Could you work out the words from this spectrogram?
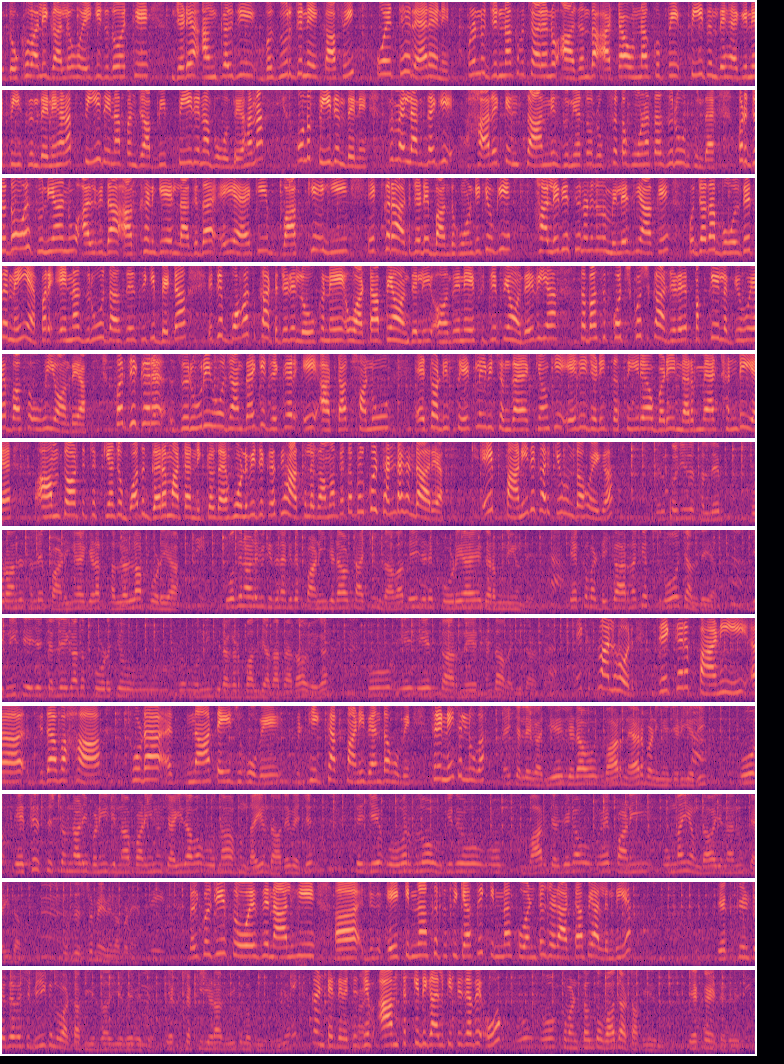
ਦੁੱਖ- ਵਾਲੀ ਗੱਲ ਹੋਏਗੀ। ਜਦੋਂ ਇੱਥੇ ਜਿਹੜੇ ਅੰਕਲ ਜੀ ਬਜ਼ੁਰਗ ਨੇ ਕਾਫੀ, ਉਹ ਇੱਥੇ ਰਹਿ ਰਹੇ ਨੇ। ਉਹਨਾਂ ਨੂੰ ਜਿੰਨਾ ਕੁ ਵਿਚਾਰਿਆਂ ਨੂੰ ਆ ਜਾਂਦਾ ਆਟਾ, ਉਹਨਾਂ ਕੁ ਪੀ ਦਿੰਦੇ ਹੈਗੇ ਨੇ, ਪੀਸ ਦਿੰਦੇ ਨੇ, ਹਨਾ? ਪੀ ਦੇਣਾ ਪੰਜਾਬੀ, ਪੀ ਦੇਣਾ ਬੋਲਦੇ ਆ, ਹਨਾ? ਉਹਨੂੰ ਪੀ ਦਿੰਦੇ ਨੇ। ਫਿਰ ਮੈਨੂੰ ਲੱਗਦਾ ਕਿ ਹਰ ਇੱਕ ਇਨਸਾਨ ਨੇ ਇਸ ਦੁਨੀਆ ਤੋਂ ਰੁਖਸਤ ਹੋਣਾ ਤਾਂ ਜ਼ਰੂਰ ਹੁੰਦਾ ਹੈ। ਪਰ ਜਦੋਂ ਇਸ ਦੁਨੀਆ ਨੂੰ ਅਲਵਿਦਾ ਆਖਣਗੇ, ਲੱਗਦਾ ਇਹ ਹੈ ਕਿ ਵਾਕਈ ਹੀ ਇਹ ਘਰਾਟ ਜਿਹੜੇ ਬੰਦ ਹੋਣਗੇ, ਕਿਉਂਕਿ ਹਾਲੇ ਵੀ ਅਸੀਂ ਉਹਨਾਂ ਨੂੰ ਜਦੋਂ ਮਿਲੇ ਸੀ ਆ ਕੇ, ਉਹ ਜ਼ਿਆਦਾ ਬੋਲਦੇ ਤਾਂ ਨਹੀਂ ਹੈ, ਪਰ ਇੰਨਾ ਜ਼ਰੂਰ ਦੱਸਦੇ ਸੀ ਕਿ ਬੇਟਾ, ਇੱਥੇ ਬਹੁਤ ਘੱਟ ਜਿਹੜੇ ਲੋਕ ਨੇ, ਉਹ ਆਟਾ ਭਿਉਣ ਦੇ ਲਈ ਆਉਂਦੇ ਨੇ if ਜੇ ਭਿਉਂਦੇ ਵੀ ਆ, ਤਾਂ ਬਸ ਕੁਝ ਕੁਝ ਘਰ ਜਿਹੜੇ ਪੱਕੇ ਲੱਗੇ ਹੋਏ ਆ, ਬਸ ਉਹੀ ਆਉਂਦੇ ਆ। ਪਰ ਜੇਕਰ ਜ਼ਰੂਰੀ ਹੋ ਜਾਂਦਾ ਹੈ ਕਿ ਜੇਕਰ ਇਹ ਆਟਾ ਤੁਹਾਨੂੰ, ਇਹ ਤੁਹਾਡੀ ਸਿਹਤ ਲਈ ਵੀ ਚੰਗਾ ਹੈ, ਕਿਉਂਕਿ ਇਹਦੀ ਜਿਹੜੀ ਤਸੀਰ ਹੈ, ਉਹ ਬੜੀ ਨਰਮ ਹੈ, ਠੰਡੀ ਹੈ, ਆਮ ਤੌਰ ਤੇ ਚੱਕੀਆਂ 'ਚੋਂ ਬਹੁਤ ਗਰਮ ਆਟਾ ਨਿਕਲਦਾ ਹੈ। ਹੁਣ ਵੀ ਜੇਕਰ ਅਸੀਂ ਹੱਥ ਲਗਾਵਾਂਗੇ ਤਾਂ ਬਿਲਕੁਲ ਠੰਡਾ ਠੰਡਾ ਆ ਰਿਹਾ। ਇਹ ਪਾਣੀ ਦੇ ਕਰਕੇ ਹੁੰਦਾ ਹੋਏਗਾ ਬਿਲਕੁਲ ਜੀ ਇਹਦੇ ਥੱਲੇ ਪੁੜਾਂ ਦੇ ਥੱਲੇ ਪਾਣੀ ਆ ਜਿਹੜਾ ਥੱਲੜਾ ਪੋੜਿਆ। ਉਹਦੇ ਨਾਲ ਵੀ ਕਿਤੇ ਨਾ ਕਿਤੇ ਪਾਣੀ ਜਿਹੜਾ ਉਹ ਟੱਚ ਹੁੰਦਾ ਵਾ ਤੇ ਇਹ ਜਿਹੜੇ ਪੋੜੇ ਆ ਇਹ ਗਰਮ ਨਹੀਂ ਹੁੰਦੇ। ਇੱਕ ਵੱਡੀ ਕਾਰਨ ਹੈ ਕਿ ਸਲੋ ਚੱਲਦੇ ਆ। ਜਿੰਨੀ ਤੇਜ਼ ਚੱਲੇਗਾ ਤਾਂ ਪੋੜ 'ਚ ਉਨੀ ਜਿਹੀ ਰਗੜਪਲ ਜ਼ਿਆਦਾ ਪੈਦਾ ਹੋਵੇਗਾ। ਸੋ ਇਹ ਇਸ ਕਾਰਨ ਇਹ ਠੰਡਾ ਵਾ ਆਟਾ ਹੈ ਇੱਕ ਸਵਾਲ ਹੋਰ ਜੇਕਰ ਪਾਣੀ ਜਿਹਦਾ ਵਹਾ ਥੋੜਾ ਨਾ ਤੇਜ਼ ਹੋਵੇ ਠੀਕ ਠਾਕ ਪਾਣੀ ਵਹਿੰਦਾ ਹੋਵੇ ਫਿਰ ਇਹ ਨਹੀਂ ਚੱਲੂਗਾ? ਨਹੀਂ ਚੱਲੇਗਾ ਜੀ ਇਹ ਜਿਹੜਾ ਉਹ ਬਾਹਰ ਨਹਿਰ ਬਣੀ ਹੈ ਜਿਹੜੀ ਇਹਦੀ ਉਹ ਇਸੇ ਸਿਸਟਮ ਨਾਲ ਹੀ ਬਣੀ ਜਿੰਨਾ ਪਾਣੀ ਨੂੰ ਚਾਹੀਦਾ ਵਾ ਉਹਨਾਂ ਹੁੰਦਾ ਹੀ ਹੁੰਦਾ ਉਹਦੇ ਵਿੱਚ। ਤੇ ਜੇ ਓਵਰਫਲੋ ਹੋਊਗੀ ਤੇ ਉਹ ਉਹ ਬਾਹਰ ਚੱਲ ਜਾਏਗਾ ਉਹ ਇਹ ਪਾਣੀ ਉਨਾ ਹੀ ਆਉਂਦਾ ਵਾ ਜਿੰਨਾ ਇਹਨੂੰ ਚਾਹੀਦਾ। ਉਹ ਸਿਸਟਮ ਐਵੇਂ ਦਾ ਬਣਿਆ। ਬਿਲਕੁਲ ਜੀ ਸੋ ਇਸ ਦੇ ਨਾਲ ਹੀ ਇਹ ਕਿੰਨਾ ਕੁ ਤੁਸੀਂ ਕਿਹਾ ਸੀ ਕਿੰਨਾ ਕੁਇੰਟਲ ਜਿਹੜਾ ਆਟਾ ਪਿਆ ਲੈਂਦੀ ਹੈ? ਇੱਕ ਘੰਟੇ ਦੇ ਵਿੱਚ 20 ਕਿਲੋ ਆਟਾ ਪੀਸਦਾ ਜੀ ਇਹਦੇ ਵਿੱਚ। ਇੱਕ ਚੱਕੀ ਜਿਹੜਾ 20 ਕਿਲੋ ਪੀਸਦੀ ਆ 1 ਘੰਟੇ ਦੇ ਵਿੱਚ ਜੇ ਆਮ ਚੱਕੀ ਦੀ ਗੱਲ ਕੀਤੀ ਜਾਵੇ ਉਹ? ਉਹ ਉਹ ਕੁਇੰਟਲ ਤੋਂ ਵੱਧ ਆਟਾ ਪੀਸਦੀ ਇੱਕ ਘੰਟੇ ਦੇ ਵਿੱਚ।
